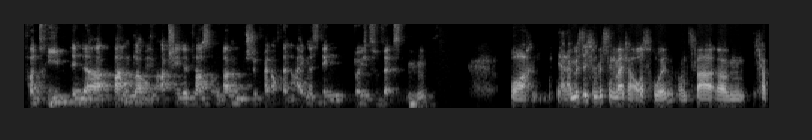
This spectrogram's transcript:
Vertrieb in der Bank, glaube ich, verabschiedet hast, um dann ein Stück weit auch dein eigenes Ding durchzusetzen? Mhm. Boah, ja, da müsste ich ein bisschen weiter ausholen. Und zwar, ähm, ich habe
